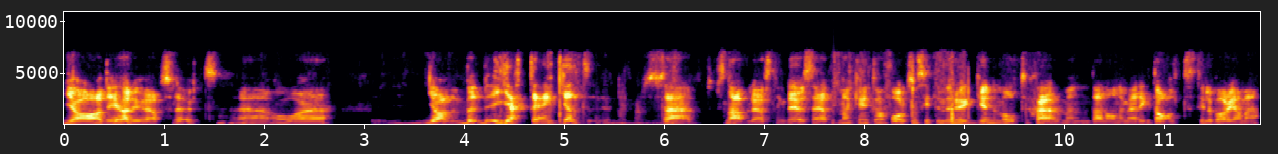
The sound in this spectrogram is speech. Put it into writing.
Ja, det gör det ju absolut. Eh, och eh, ja, jätteenkelt så här, snabb lösning det är att säga att man kan inte ha folk som sitter med ryggen mot skärmen där någon är med digitalt till att börja med.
